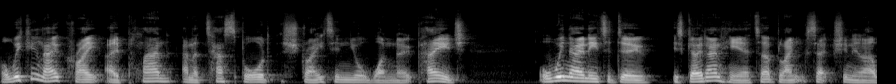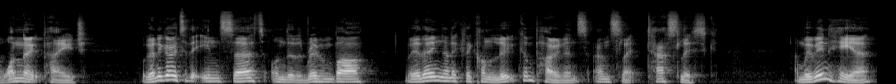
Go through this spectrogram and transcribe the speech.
well, we can now create a plan and a task board straight in your OneNote page. All we now need to do is go down here to a blank section in our OneNote page. We're going to go to the insert under the ribbon bar. We're then going to click on loop components and select task list. And within here,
